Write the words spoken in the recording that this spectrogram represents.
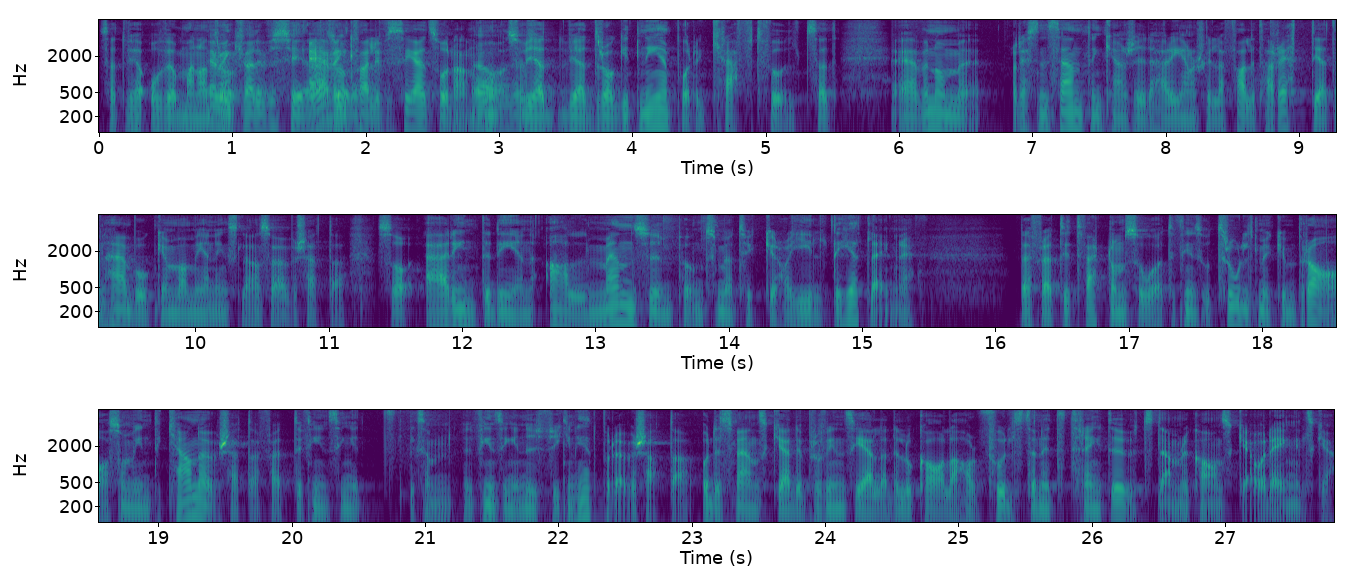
Så att vi har, och man har även kvalificerad även sådan? kvalificerad sådan. Ja, så vi har, vi har dragit ner på det kraftfullt. Så att även om recensenten kanske i det här enskilda fallet har rätt i att den här boken var meningslös att översätta, så är inte det en allmän synpunkt som jag tycker har giltighet längre. Därför att det är tvärtom så att det finns otroligt mycket bra som vi inte kan översätta för att det finns, inget, liksom, det finns ingen nyfikenhet på det översatta. Och det svenska, det provinsiella, det lokala har fullständigt trängt ut det amerikanska och det engelska.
